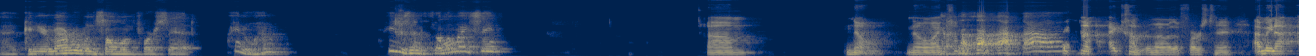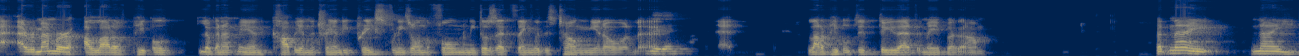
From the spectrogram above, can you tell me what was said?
Uh, can you remember when someone first said, "I know him"? He was in a film I seen. Um, no, no, I can't, I can't. I can't remember the first time. I mean, I, I remember a lot of people looking at me and copying the trendy priest when he's on the phone and he does that thing with his tongue, you know. And uh, yeah. a lot of people did do that to me, but um, but now, now,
